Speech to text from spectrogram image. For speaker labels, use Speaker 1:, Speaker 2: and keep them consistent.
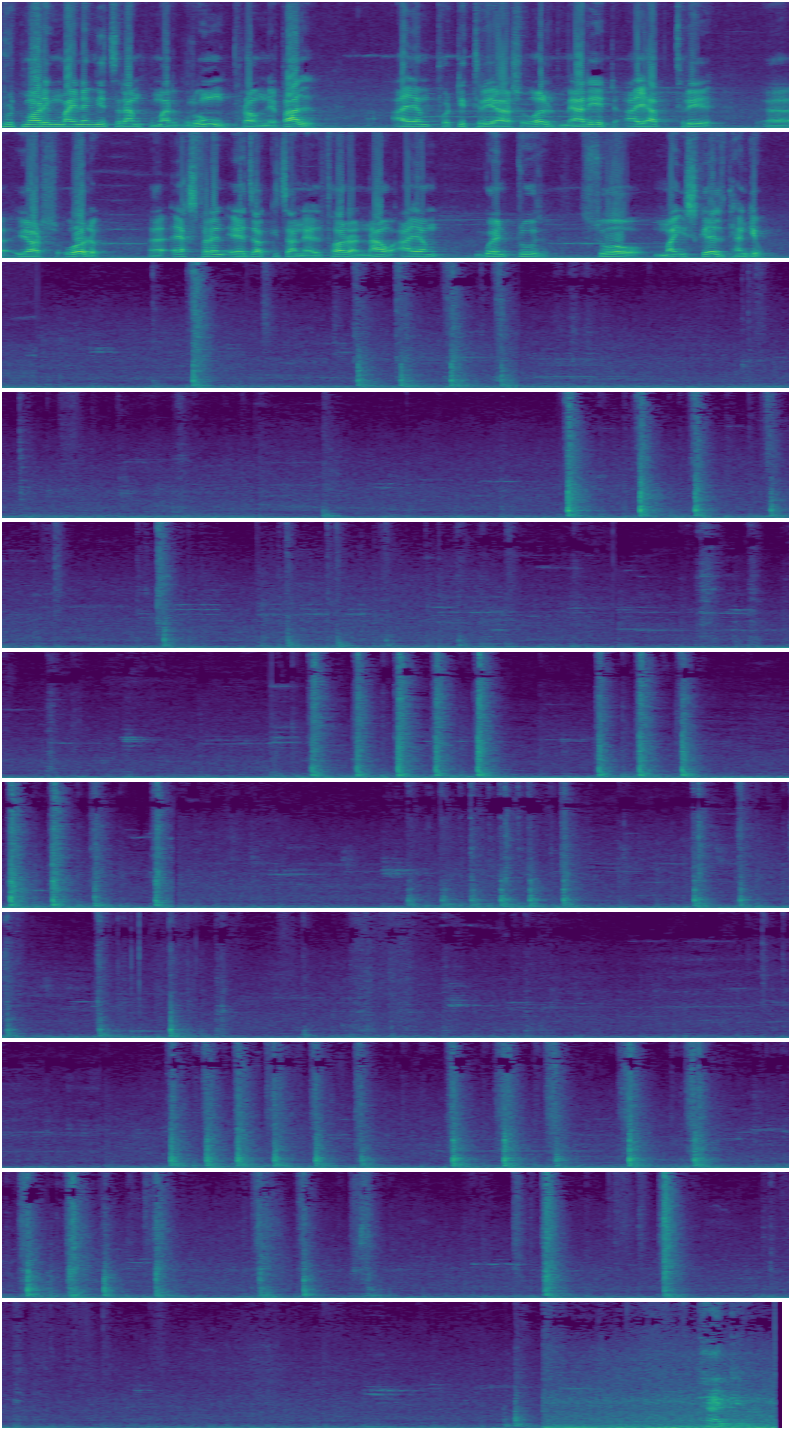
Speaker 1: Good morning, my name is Ramkumar Gurung from Nepal. I am 43 years old, married. I have 3 uh, years work, uh, experience as a kitchen helper. Now I am going to show my skill. Thank you. Thank you.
